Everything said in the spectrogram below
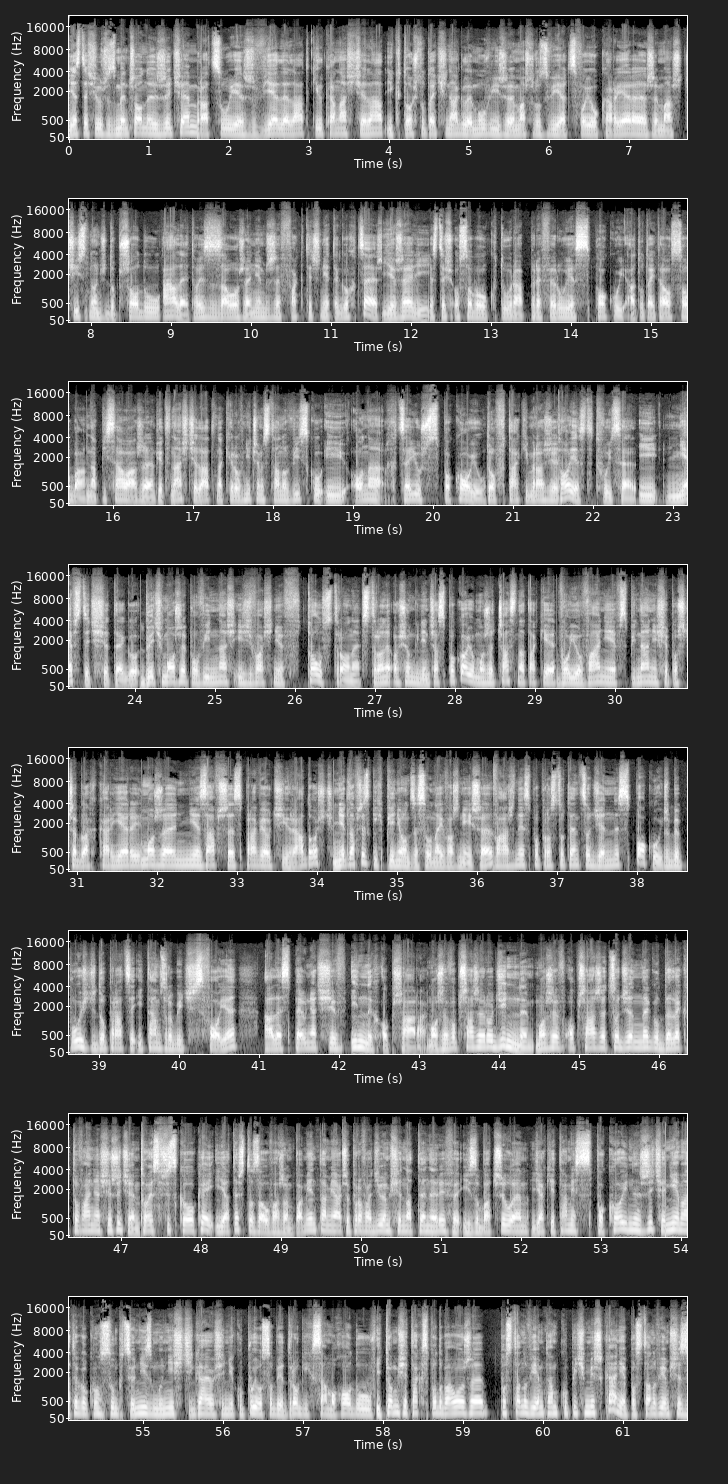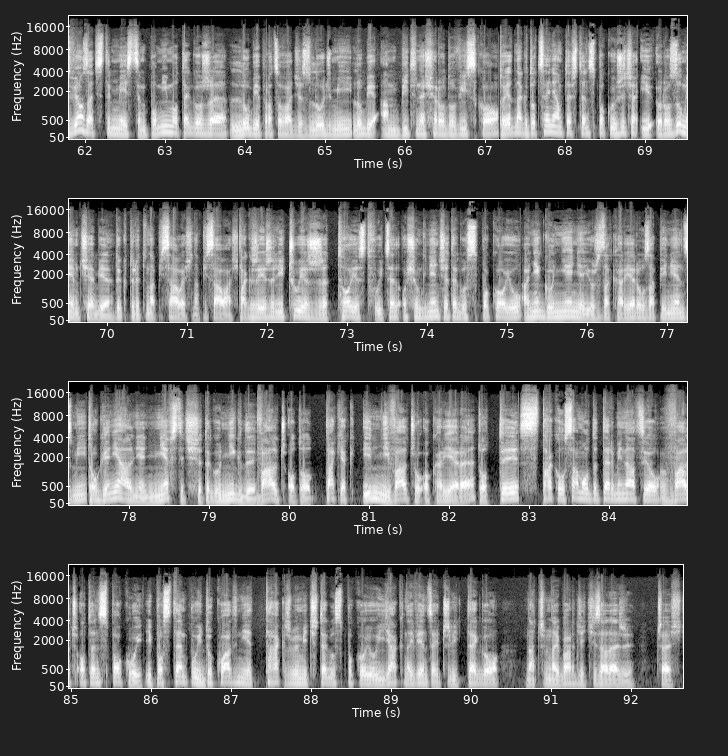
Jesteś już zmęczony życiem, pracujesz wiele lat, kilkanaście lat i ktoś tutaj ci nagle mówi, że masz rozwijać swoją karierę, że masz cisnąć do przodu, ale to jest z założeniem, że faktycznie tego chcesz. Jeżeli jesteś osobą, która preferuje spokój, a tutaj ta osoba napisała, że 15 lat na kierowniczym stanowisku i ona chce już spokoju, to w takim razie to jest twój cel i nie wstydź się tego. Być może powinnaś iść właśnie w tą stronę, w stronę osiągnięcia spokoju. Może czas na takie wojowanie, wspinanie się po szczeblach kariery może nie zawsze sprawiał ci radość. Nie dla wszystkich pieniądze są najważniejsze. Ważny jest po prostu ten codzienny spokój, żeby pójść do pracy i tam zrobić swoje, ale spełniać się w innych obszarach. Może w obszarze rodzinnym, może w obszarze codziennego delektowania się życiem. To jest wszystko ok i ja też to zauważam. Pamiętam, jak przeprowadziłem się na Teneryfę i zobaczyłem, jakie tam jest spokojne życie. Nie ma tego konsumpcjonizmu, nie ścigają się, nie kupują sobie drogich samochodów. I to mi się tak spodobało, że postanowiłem tam kupić mieszkanie. Postanowiłem się związać z tym miejscem, pomimo tego, że lubię pracować z ludźmi, lubię ambitne środowisko, to jednak doceniam też ten spokój życia i rozumiem Ciebie, Ty, który to napisałeś, napisałaś. Także jeżeli czujesz, że to jest Twój cel, osiągnięcie tego spokoju, a nie gonienie już za karierą, za pieniędzmi, to genialnie, nie wstydź się tego nigdy. Walcz o to, tak jak inni walczą o karierę, to Ty z taką samą determinacją walcz o ten spokój i postępuj dokładnie tak, żeby mieć tego spokoju jak najwięcej, czyli tego, na czym najbardziej Ci zależy. Cześć.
